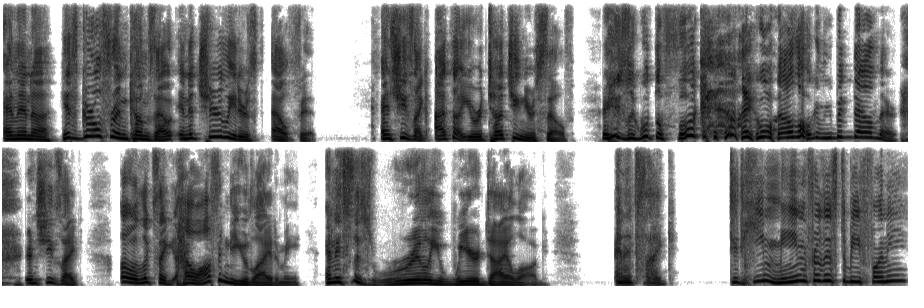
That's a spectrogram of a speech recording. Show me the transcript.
and then uh his girlfriend comes out in a cheerleader's outfit and she's like i thought you were touching yourself and he's like, "What the fuck? like, well, how long have you been down there?" And she's like, "Oh, it looks like how often do you lie to me?" And it's this really weird dialogue, and it's like, did he mean for this to be funny?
